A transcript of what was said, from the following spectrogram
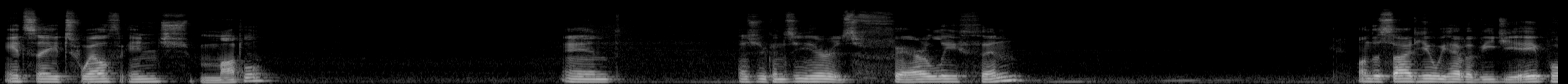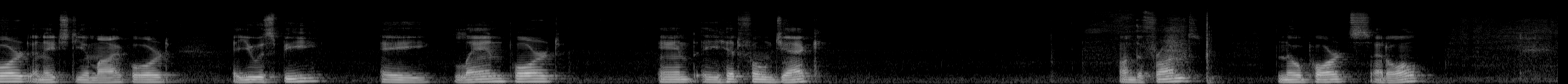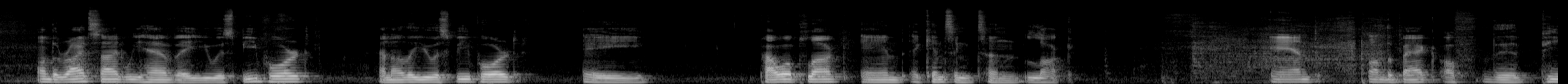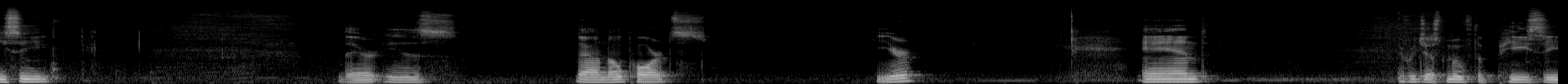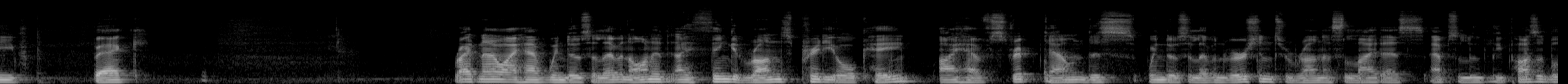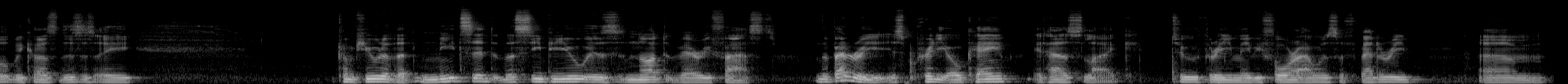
It's a 12 inch model and as you can see here it's fairly thin. On the side here we have a VGA port, an HDMI port, a USB, a LAN port, and a headphone jack. On the front, no ports at all. On the right side we have a USB port, another USB port, a power plug and a Kensington lock and on the back of the PC there is there are no ports here. And if we just move the PC back. Right now I have Windows 11 on it. I think it runs pretty okay. I have stripped down this Windows 11 version to run as light as absolutely possible because this is a computer that needs it. The CPU is not very fast. The battery is pretty okay. It has like two, three, maybe four hours of battery. Um,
